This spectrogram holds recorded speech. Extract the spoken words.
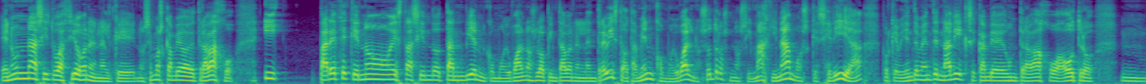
En una situación en la que nos hemos cambiado de trabajo y parece que no está siendo tan bien como igual nos lo pintaban en la entrevista o también como igual nosotros nos imaginamos que sería, porque evidentemente nadie se cambia de un trabajo a otro mm,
